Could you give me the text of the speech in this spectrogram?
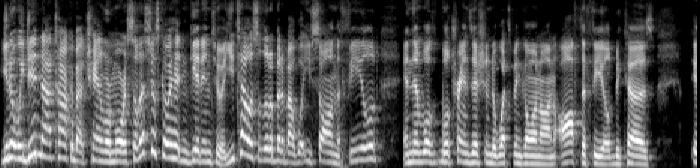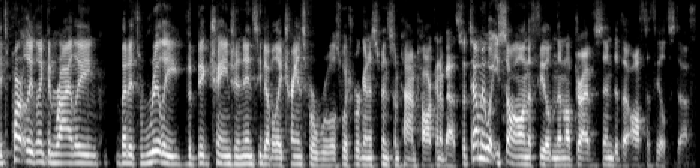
You know, we did not talk about Chandler Morris, so let's just go ahead and get into it. You tell us a little bit about what you saw on the field, and then we'll we'll transition to what's been going on off the field because it's partly Lincoln Riley, but it's really the big change in NCAA transfer rules, which we're going to spend some time talking about. So tell me what you saw on the field, and then I'll drive us into the off the field stuff.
